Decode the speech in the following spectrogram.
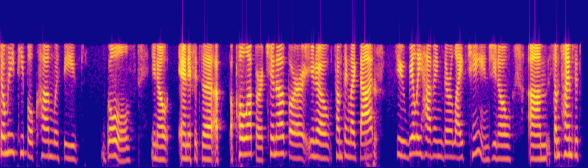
so many people come with these goals, you know, and if it's a, a, a pull up or a chin up or, you know, something like that, to really having their life change. You know, um, sometimes it's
